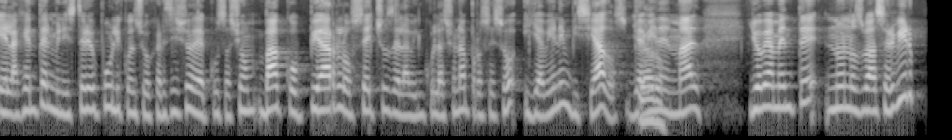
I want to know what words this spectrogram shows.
el agente del Ministerio Público en su ejercicio de acusación va a copiar los hechos de la vinculación a proceso y ya vienen viciados, ya vienen mal. Y obviamente no nos va a servir.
